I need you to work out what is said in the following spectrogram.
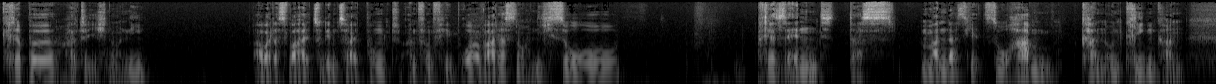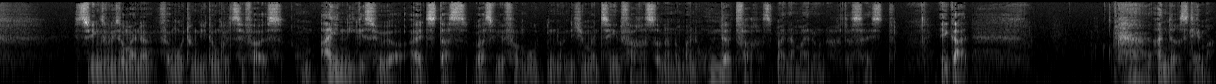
Grippe hatte ich noch nie. Aber das war halt zu dem Zeitpunkt, Anfang Februar, war das noch nicht so präsent, dass man das jetzt so haben kann und kriegen kann. Deswegen sowieso meine Vermutung, die Dunkelziffer ist um einiges höher als das, was wir vermuten. Und nicht um ein Zehnfaches, sondern um ein Hundertfaches, meiner Meinung nach. Das heißt, egal. Anderes Thema.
